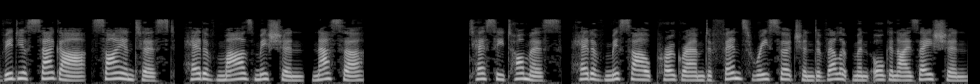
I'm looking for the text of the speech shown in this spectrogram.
Vidya Sagar scientist, head of Mars mission, NASA Tessie Thomas, Head of Missile Program Defense Research and Development Organization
